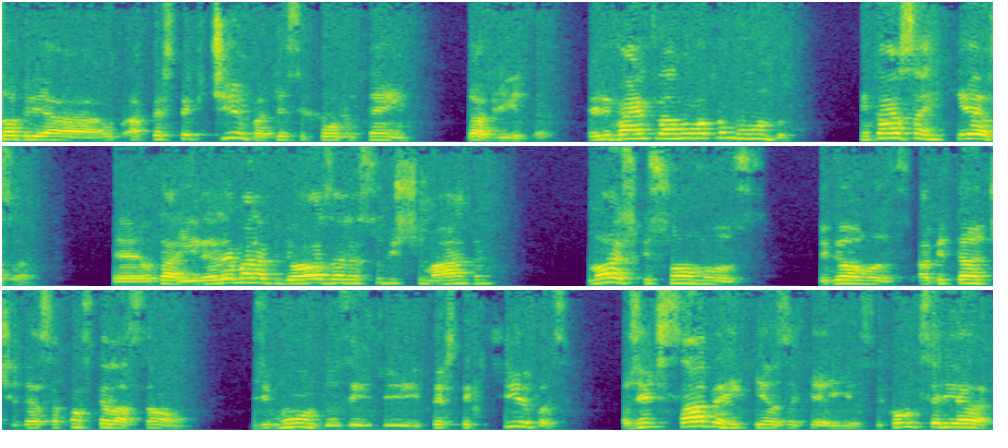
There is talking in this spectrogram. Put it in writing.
sobre a, a perspectiva que esse povo tem da vida ele vai entrar num outro mundo. Então, essa riqueza, é, ela é maravilhosa, ela é subestimada. Nós que somos, digamos, habitantes dessa constelação de mundos e de perspectivas, a gente sabe a riqueza que é isso. E como seria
